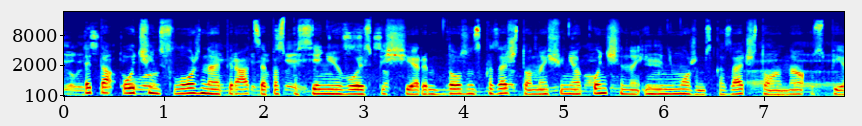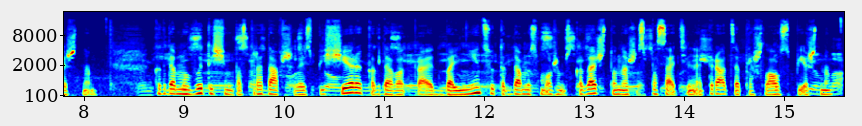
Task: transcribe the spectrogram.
это очень сложная операция по спасению его из пещеры. Должен сказать, что она еще не окончена, и мы не можем сказать, что она uh, успешна. Когда мы вытащим uh, пострадавшего из пещеры, когда его отправят в больницу, тогда мы сможем сказать, что наша спасательная операция прошла успешно.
